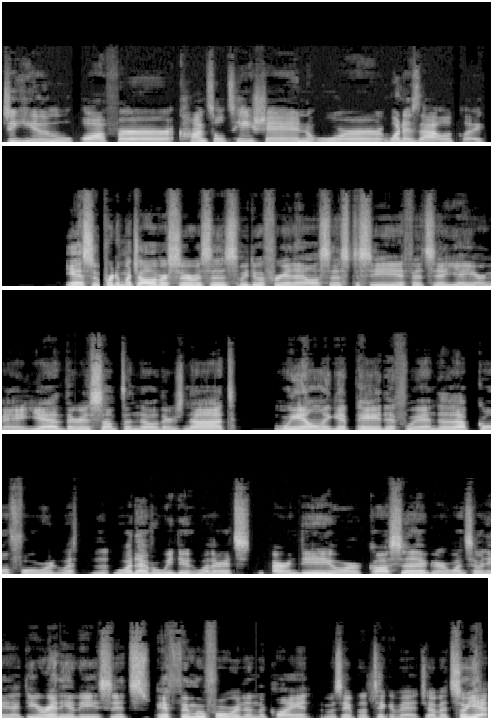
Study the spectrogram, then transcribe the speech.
do you offer consultation or what does that look like? Yeah, so pretty much all of our services, we do a free analysis to see if it's a yay or nay. Yeah, there is something. No, there's not. We only get paid if we ended up going forward with whatever we do, whether it's R&D or cost seg or 179D or any of these. It's if they move forward and the client was able to take advantage of it. So yeah,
